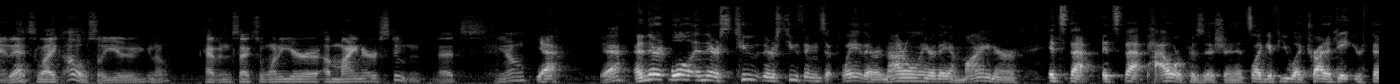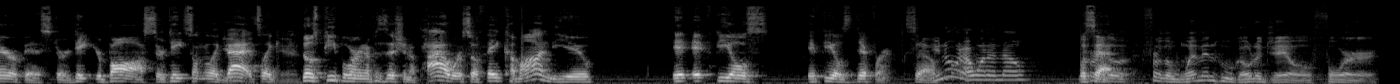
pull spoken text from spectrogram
And Yeah. it's like, oh, so you're, you know, having sex with one of your a minor student. That's, you know, Yeah, yeah. And there, well, and there's two. There's two things at play there. Not only are they a minor, it's that it's that power position. It's like if you like try to date your therapist or date your boss or date something like Yeah, that. It's like yeah. those people are in a position of power. So if they come on to you, it, it feels it feels different. So you know what I want to know? what's for that? The, for the women who go to jail for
